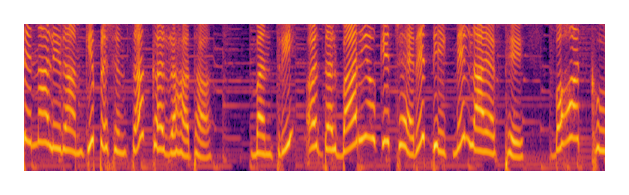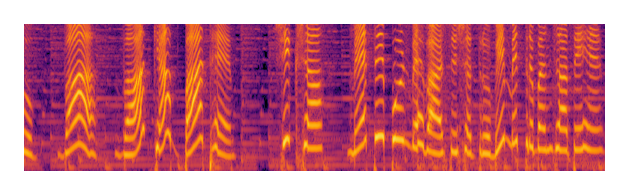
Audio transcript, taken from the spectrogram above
तेनालीराम की प्रशंसा कर रहा था। मंत्री और दरबारियों के चेहरे देखने लायक थे। बहुत खूब। वाह वाह, क्या बात है। शिक्षा, मैत्रीपूर्ण व्यवहार से शत्रु भी मित्र बन जाते हैं।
